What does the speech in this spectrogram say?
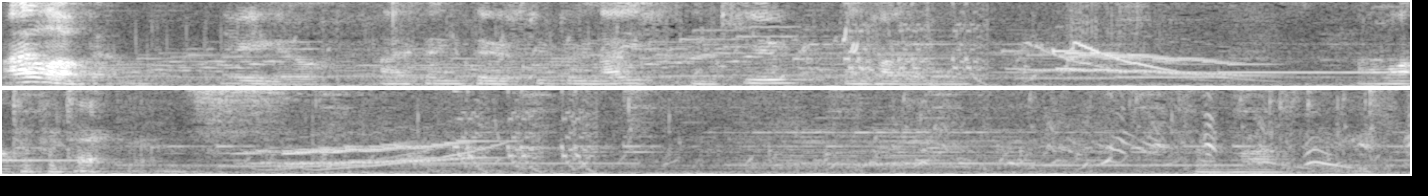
I love them. There you go. I think they're super nice and cute and huggable. I want to protect them. From monsters.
